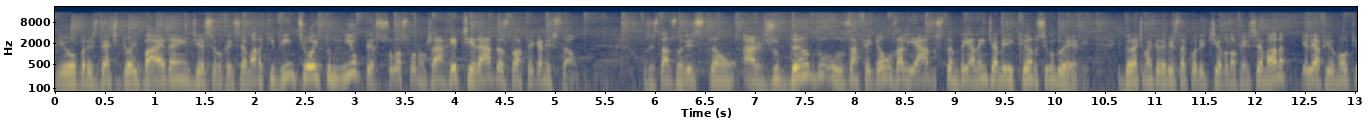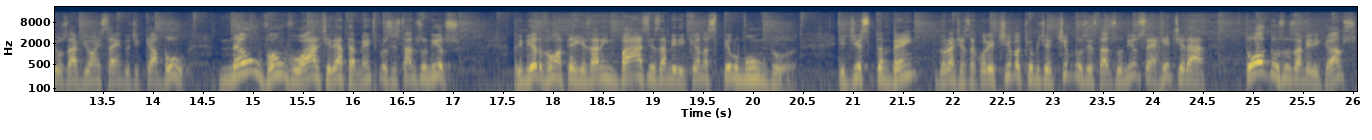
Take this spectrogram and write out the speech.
E o presidente Joe Biden disse no fim de semana que 28 mil pessoas foram já retiradas do Afeganistão. Os Estados Unidos estão ajudando os afegãos aliados também, além de americanos, segundo ele. E durante uma entrevista coletiva no fim de semana, ele afirmou que os aviões saindo de Cabul não vão voar diretamente para os Estados Unidos. Primeiro vão aterrizar em bases americanas pelo mundo. E disse também, durante essa coletiva, que o objetivo dos Estados Unidos é retirar todos os americanos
